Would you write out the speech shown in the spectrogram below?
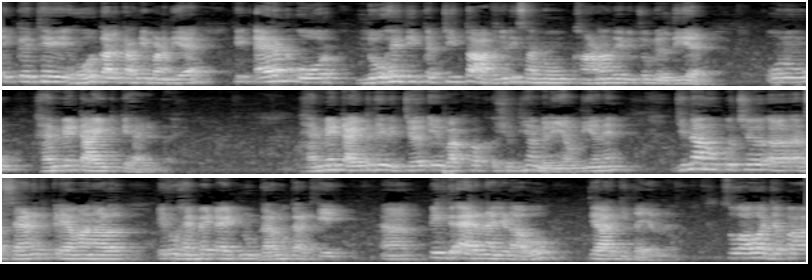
ਇੱਕ ਇੱਥੇ ਹੋਰ ਗੱਲ ਕਰਨੀ ਬਣਦੀ ਹੈ ਕਿ ਆਇਰਨ ਔਰ ਲੋਹੇ ਦੀ ਕੱਚੀ ਧਾਤ ਜਿਹੜੀ ਸਾਨੂੰ ਖਾਣਾ ਦੇ ਵਿੱਚੋਂ ਮਿਲਦੀ ਹੈ, ਉਹਨੂੰ ਹੈਮੇਟਾਈਟ ਕਿਹਾ ਜਾਂਦਾ ਹੈ। ਹੈਮੇਟਾਈਟ ਦੇ ਵਿੱਚ ਇਹ ਵੱਖ-ਵੱਖ ਅਸ਼ੁੱਧੀਆਂ ਮਿਲੀਆਂ ਹੁੰਦੀਆਂ ਨੇ ਜਿਨ੍ਹਾਂ ਨੂੰ ਕੁਝ ਰਸਾਇਣਿਕ ਕਿਰਿਆਵਾਂ ਨਾਲ ਇਹਨੂੰ ਹੈਮੇਟਾਈਟ ਨੂੰ ਗਰਮ ਕਰਕੇ ਪਿਗ ਆਇਰਨ ਹੈ ਜਿਹੜਾ ਉਹ ਤਿਆਰ ਕੀਤਾ ਜਾਂਦਾ ਸੋ ਆਓ ਅੱਜ ਆਪਾਂ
